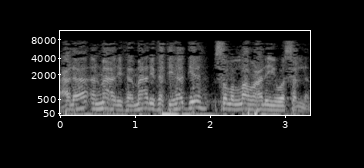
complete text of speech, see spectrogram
على المعرفة معرفة هديه صلى الله عليه وسلم.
